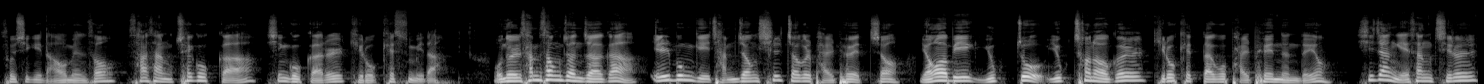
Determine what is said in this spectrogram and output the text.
소식이 나오면서 사상 최고가 신고가를 기록했습니다. 오늘 삼성전자가 1분기 잠정 실적을 발표했죠. 영업이익 6조 6천억을 기록했다고 발표했는데요. 시장 예상치를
